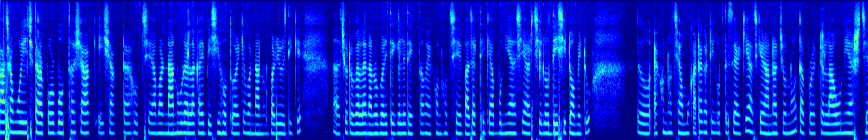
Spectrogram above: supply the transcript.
কাঁচামরিচ, তারপর বথা শাক। এই শাকটা হচ্ছে আমার নানুর এলাকায় বেশি হতো আর কি, আমার নানুর বাড়ির ওইদিকে। ছোটোবেলায় নানুর বাড়িতে গেলে দেখতাম, এখন হচ্ছে বাজার থেকে আব্বু নিয়ে আসে আর ছিল দেশি টমেটো। তো এখন হচ্ছে আম্মু কাটাকাটি করতেছে আর কি আজকে রান্নার জন্য। তারপর একটা লাউ নিয়ে আসছে।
